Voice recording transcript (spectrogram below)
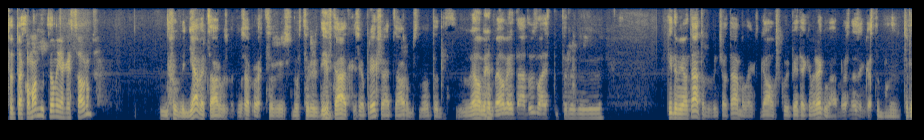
Tad tā komanda būtu pilnīgākais caurums? Nu, viņi jau ir caurums, bet, nu, saprot, tur, nu, tur ir divi tādi, kas jau priekšā ir caurums. Nu, tad vēl viena vēl vien tāda uzlaist, tur ir. Kidam jau tā, tur viņš jau tā, man liekas, galvas, kur ir pietiekami regulāri. Nu, es nezinu, kas tur būs. Tur,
